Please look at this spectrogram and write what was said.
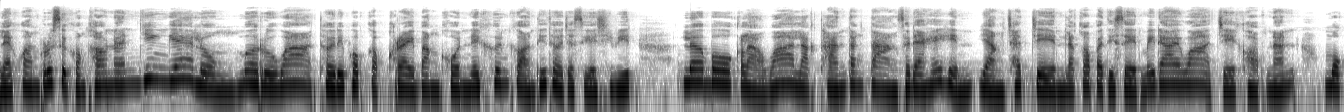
และความรู้สึกของเขานั้นยิ่งแย่ลงเมื่อรู้ว่าเธอได้พบกับใครบางคนในคืนก่อนที่เธอจะเสียชีวิต เลอโบกล่าวว่าหลักฐานต่างๆ แสดงให้เห็นอย่างชัดเจนและก็ปฏิเสธไม่ได้ว่าเจคอบนั้นหมก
